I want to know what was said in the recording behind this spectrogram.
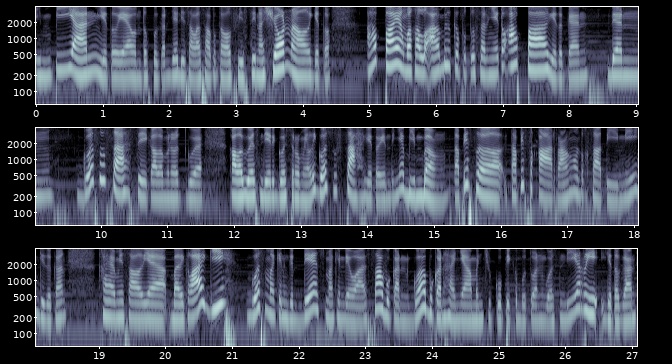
impian gitu ya untuk bekerja di salah satu televisi nasional gitu. Apa yang bakal lo ambil keputusannya itu apa gitu kan? Dan gue susah sih kalau menurut gue kalau gue sendiri gue suruh milih gue susah gitu. Intinya bimbang. Tapi se tapi sekarang untuk saat ini gitu kan kayak misalnya balik lagi gue semakin gede semakin dewasa bukan gue bukan hanya mencukupi kebutuhan gue sendiri gitu kan.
